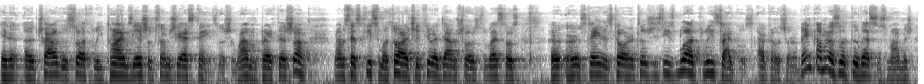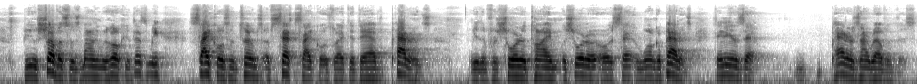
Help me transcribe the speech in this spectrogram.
in a, child who saw three times Yeshuk Some she has stains. So Ram Perik Tasham. Ram says Kisim Torah Shetira Dam Shos Vestos. Her her stain is torn until she sees blood three cycles. Akal Shara. Ben also to Vestos Mamish. Biu Shavas is Mami Mihok. It doesn't mean cycles in terms of set cycles, right? That they have patterns, either for shorter time, shorter or set, longer patterns. Then is that patterns not relevant to this.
